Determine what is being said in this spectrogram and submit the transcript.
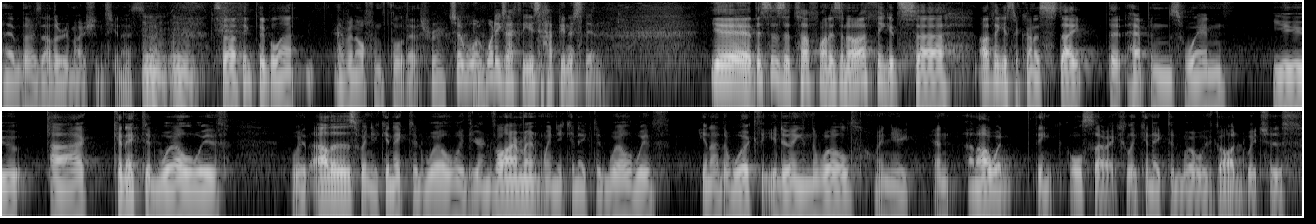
have those other emotions, you know. So, mm, mm. so I think people aren't haven't often thought that through. So, what, what exactly is happiness then? Yeah, this is a tough one, isn't it? I think it's uh, I think it's a kind of state that happens when you are connected well with with others, when you're connected well with your environment, when you're connected well with you know the work that you're doing in the world, when you and, and I would think also actually connected well with God, which is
